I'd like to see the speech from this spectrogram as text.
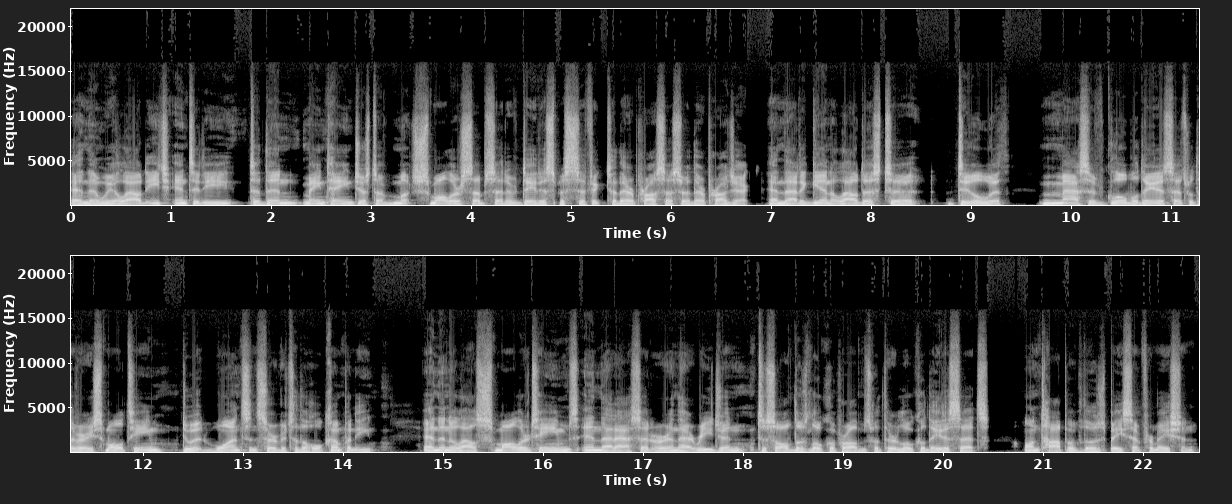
and then we allowed each entity to then maintain just a much smaller subset of data specific to their process or their project. And that again allowed us to deal with massive global data sets with a very small team, do it once and serve it to the whole company, and then allow smaller teams in that asset or in that region to solve those local problems with their local data sets on top of those base information.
